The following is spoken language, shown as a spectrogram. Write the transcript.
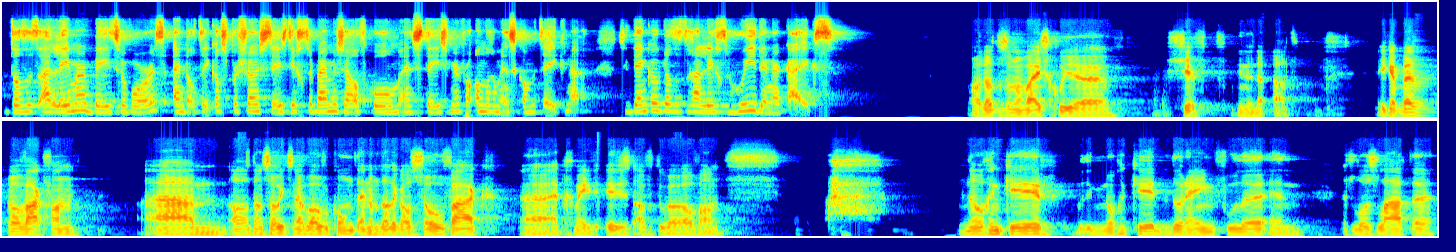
dat het alleen maar beter wordt. En dat ik als persoon steeds dichter bij mezelf kom en steeds meer voor andere mensen kan betekenen. Dus ik denk ook dat het eraan ligt hoe je er naar kijkt. Oh, dat is een onwijs goede shift, inderdaad. Ik heb best wel vaak van, um, als dan zoiets naar boven komt, en omdat ik al zo vaak uh, heb gemediteerd, is het af en toe wel van, ah, nog een keer, moet ik nog een keer er doorheen voelen en het loslaten.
